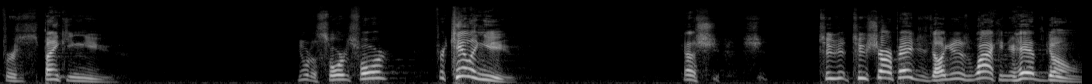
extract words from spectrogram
for spanking you. You know what a sword is for? For killing you. Got sh- sh- two, two sharp edges. All you do is whack and your head's gone.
